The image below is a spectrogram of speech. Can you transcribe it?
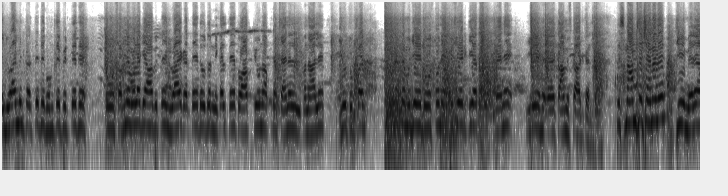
एंजॉयमेंट करते थे, घूमते फिरते थे। तो सबने बोला कि आप इतने एंजॉय करते हैं तो उधर निकलते हैं तो आप क्यों ना अपना चैनल बना लें यूट्यूब पर? से मुझे दोस्तों ने अप्रिशिएट किया तो मैंने ये काम स्टार्ट कर दिया। किस नाम से चैनल है। जी, मेरा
